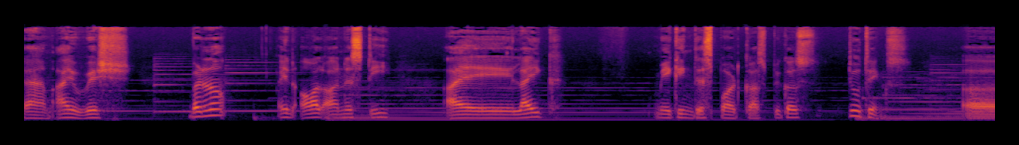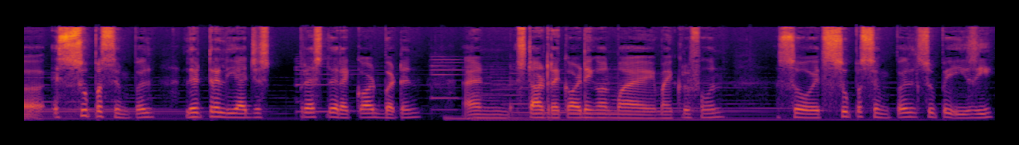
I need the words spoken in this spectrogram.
damn i wish but you know in all honesty i like making this podcast because two things. Uh, it's super simple. Literally i just press the record button and start recording on my microphone. So it's super simple super easy.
